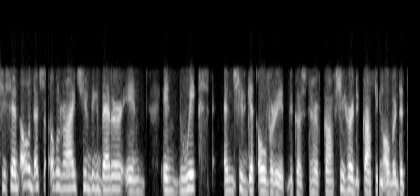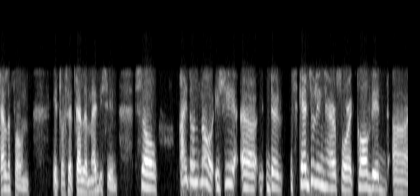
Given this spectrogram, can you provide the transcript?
She said, "Oh, that's all right. She'll be better in in weeks, and she'll get over it because her cough. She heard the coughing over the telephone. It was a telemedicine. So I don't know. Is she? Uh, they're scheduling her for a COVID uh,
